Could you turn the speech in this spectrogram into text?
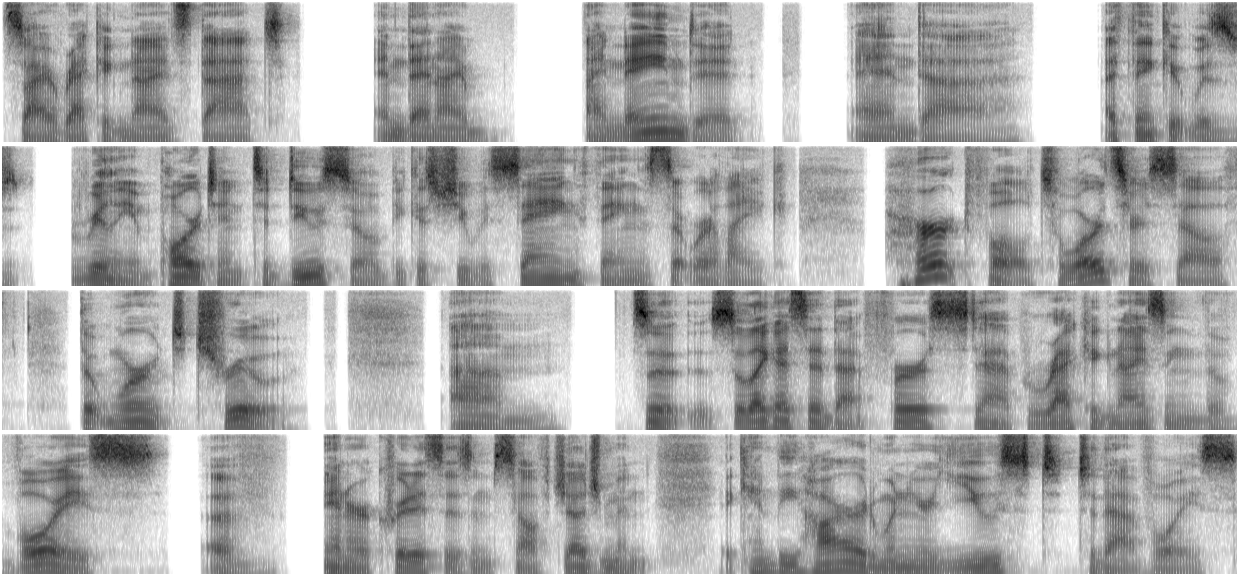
So I recognized that, and then I I named it, and uh, I think it was really important to do so because she was saying things that were like hurtful towards herself that weren't true. Um, so so like I said, that first step, recognizing the voice of inner criticism, self judgment, it can be hard when you're used to that voice,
